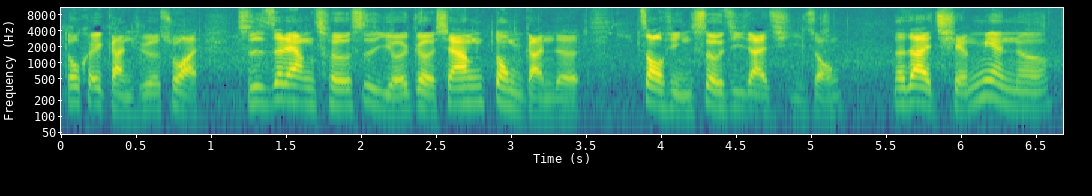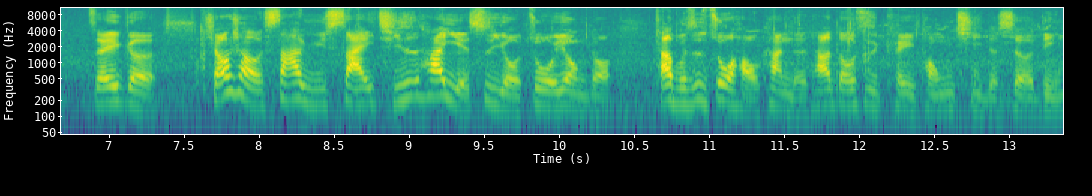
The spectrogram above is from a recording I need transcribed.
都可以感觉出来，其实这辆车是有一个相当动感的造型设计在其中。那在前面呢，这一个小小的鲨鱼鳃，其实它也是有作用的，它不是做好看的，它都是可以通气的设定。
